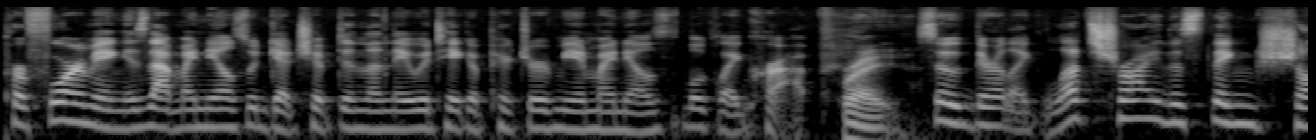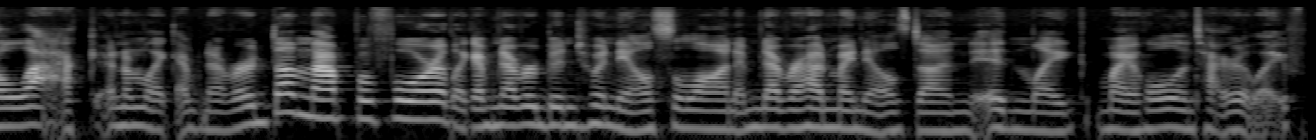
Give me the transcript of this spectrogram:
performing is that my nails would get chipped and then they would take a picture of me and my nails look like crap. right. So they're like, let's try this thing shellac. And I'm like, I've never done that before. Like, I've never been to a nail salon. I've never had my nails done in like my whole entire life.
